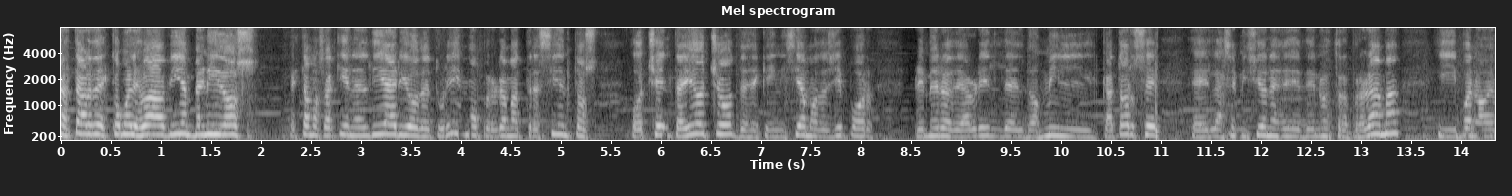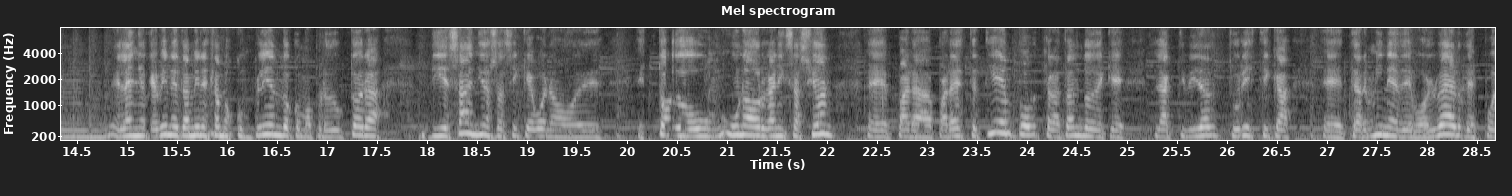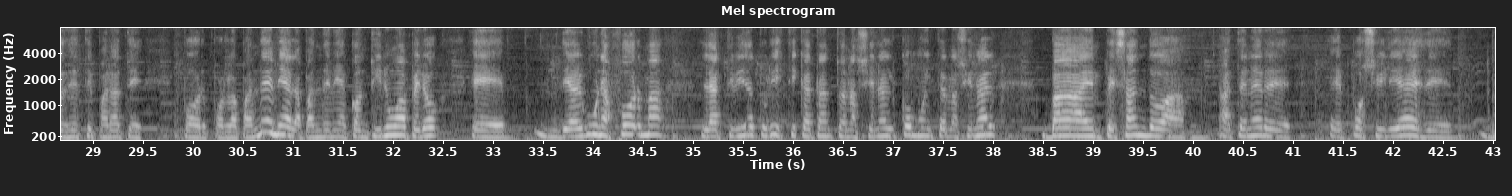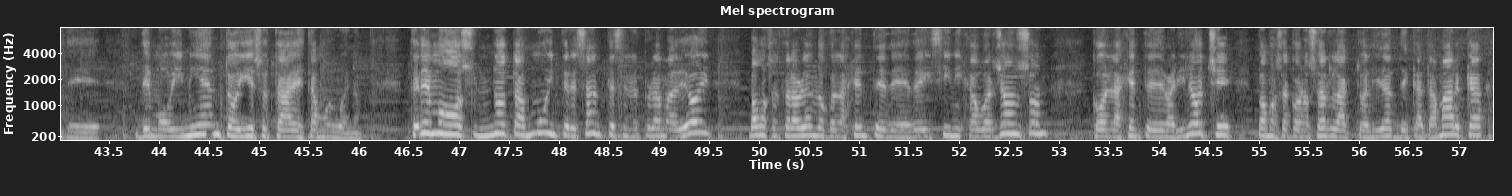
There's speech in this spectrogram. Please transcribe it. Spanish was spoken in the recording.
buenas tardes, ¿cómo les va? Bienvenidos. Estamos aquí en el Diario de Turismo, programa 388, desde que iniciamos allí por primero de abril del 2014 eh, las emisiones de, nuestro programa. Y bueno, el año que viene también estamos cumpliendo como productora 10 años, así que bueno, eh, es todo una organización eh, para, para, este tiempo, tratando de que la actividad turística termine de volver después de este parate por, la pandemia. La pandemia continúa, pero eh, de alguna forma la actividad turística, tanto nacional como internacional, va empezando a, tener eh, eh, posibilidades de, movimiento y eso está, está muy bueno. Tenemos notas muy interesantes en el programa de hoy. Vamos a estar hablando con la gente de Daisy y Howard Johnson, con la gente de Bariloche, vamos a conocer la actualidad de Catamarca,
